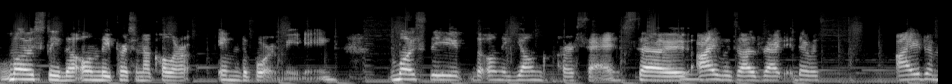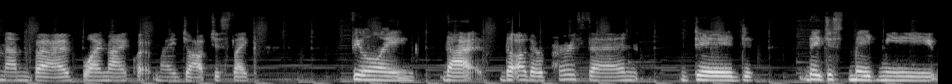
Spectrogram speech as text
Mostly the only person of color in the board meeting. Mostly the only young person. So mm. I was already, there was I remember when I quit my job, just like feeling that the other person did, they just made me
